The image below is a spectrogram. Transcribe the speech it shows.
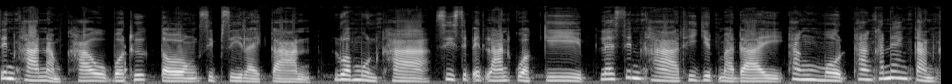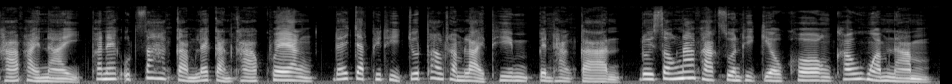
สินค้านำเข้าบ่ทึกตอง 14 รายการ รวมมูลค่า 41 ล้านกว่ากีบ และสินค้าที่ยึดมาใด ทั้งหมดทางคะแนนการค้าภายใน แผนกอุตสาหกรรมและการค้าแขวงได้จัดพิธีจุดเผาทำลายทิมเป็นทางการ โดยซองหน้าพักส่วนที่เกี่ยวข้องเข้าห่วมนำ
